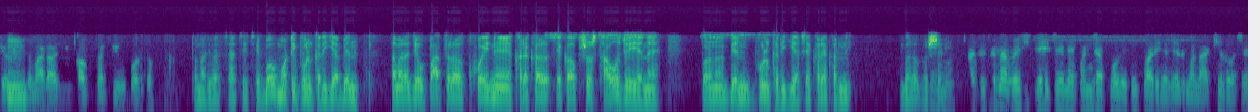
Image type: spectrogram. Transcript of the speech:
ગયો મારા હજી નથી ઉપડતો તમારી વાત સાચી છે. બહુ મોટી ભૂલ કરી ગયા બેન. તમારા જેવું પાત્ર ખોઈને ખરેખર એક અફસોસ થવો જોઈએ ને પણ બેન ભૂલ કરી ગયા છે ખરેખરની. બરોબર છે. જનાભાઈ જે છે ને પંજાબ પોલીસ ઉપાડીને જેલમાં નાખેલો છે.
